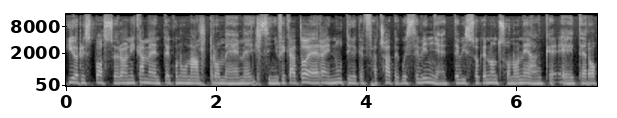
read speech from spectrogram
io ho risposto ironicamente con un altro meme, il significato era inutile che facciate queste vignette visto che non sono neanche etero,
